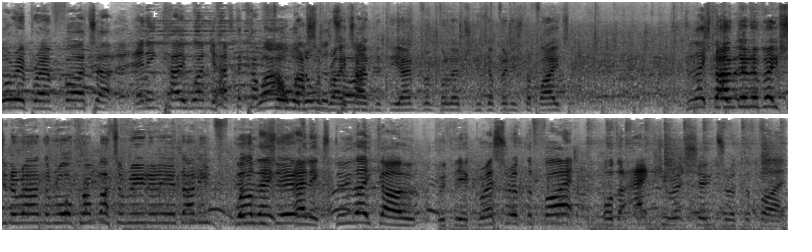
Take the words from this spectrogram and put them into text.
Warrior Brown fighter, and in K1 you have to come Wow, forward all the right time. hand at the end from Filipschi to finish the fight. Do they go? Standing ovation around the Roar Combat Arena here, Danny. Well they. Alex, do they go with the aggressor of the fight or the accurate shooter of the fight?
